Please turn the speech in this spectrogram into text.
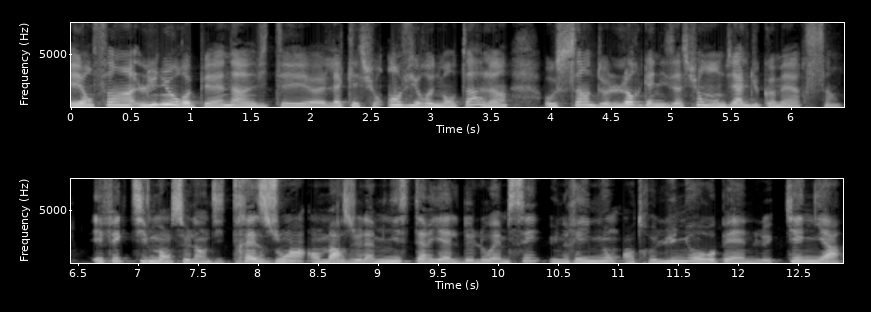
Et enfin, l'Union européenne a invité euh, la question environnementale hein, au sein de l'Organisation mondiale du commerce. Effectivement, ce lundi 13 juin, en marge de la ministérielle de l'OMC, une réunion entre l'Union européenne, le Kenya,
